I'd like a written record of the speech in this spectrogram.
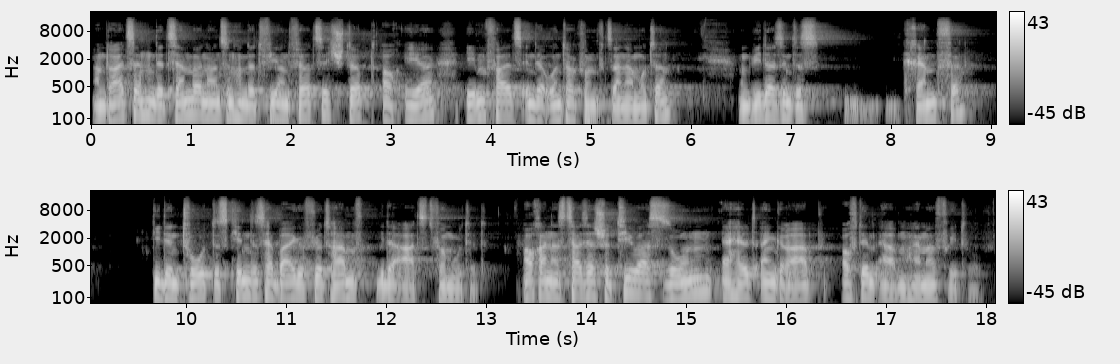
Am 13. Dezember 1944 stirbt auch er ebenfalls in der Unterkunft seiner Mutter. Und wieder sind es Krämpfe, die den Tod des Kindes herbeigeführt haben, wie der Arzt vermutet. Auch Anastasia Schotiwas Sohn erhält ein Grab auf dem Erbenheimer Friedhof.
